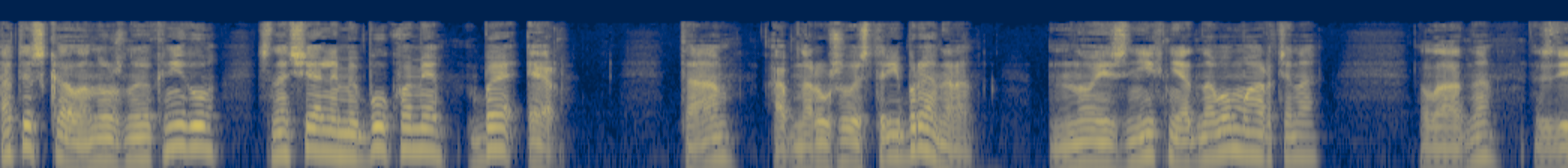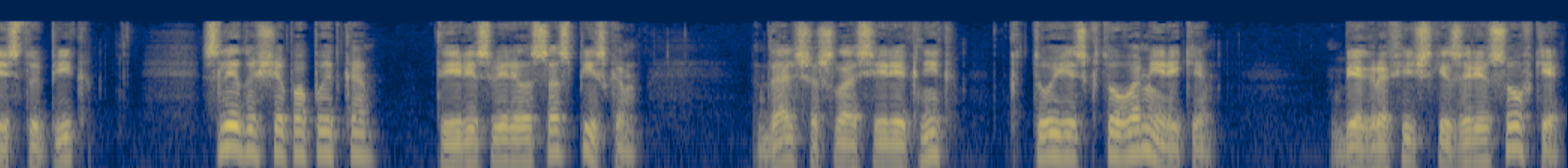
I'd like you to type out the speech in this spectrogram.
отыскала нужную книгу с начальными буквами «БР». Там обнаружилось три Бреннера, но из них ни одного Мартина. Ладно, Здесь тупик. Следующая попытка. Терри сверилась со списком. Дальше шла серия книг «Кто есть кто в Америке». Биографические зарисовки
